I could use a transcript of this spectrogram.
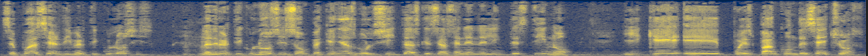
se puede hacer diverticulosis. La diverticulosis son pequeñas bolsitas que se hacen en el intestino y que eh, pues van con desechos,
